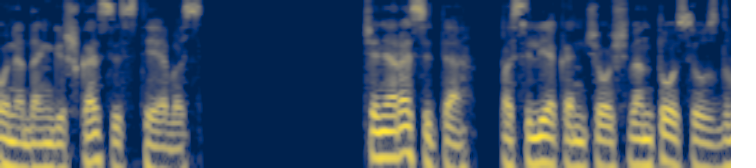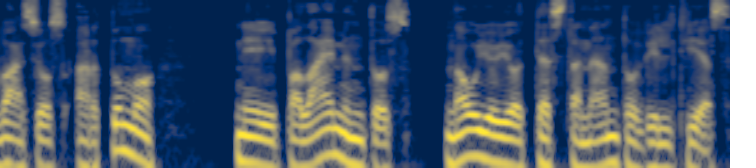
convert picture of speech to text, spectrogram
o ne dangiškasis tėvas. Čia nerasite pasiliekančio šventosios dvasios artumo, nei palaimintos naujojo testamento vilties.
